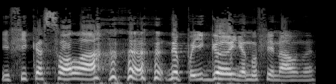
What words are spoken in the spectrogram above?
E fica só lá. Depois e ganha no final, né?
